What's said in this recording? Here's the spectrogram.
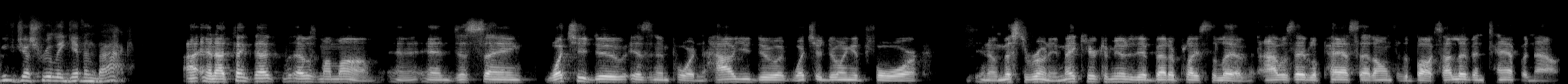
you've just really given back. I, and I think that that was my mom, and, and just saying what you do isn't important. How you do it, what you're doing it for. You know, Mr. Rooney, make your community a better place to live. I was able to pass that on to the Bucks. I live in Tampa now,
